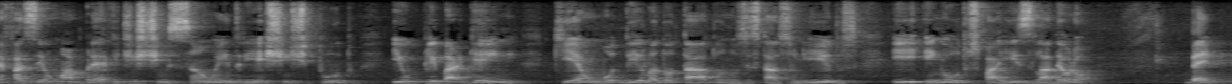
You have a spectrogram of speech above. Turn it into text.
é fazer uma breve distinção entre este instituto e o plea bargain, que é um modelo adotado nos Estados Unidos e em outros países lá da Europa. Bem,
